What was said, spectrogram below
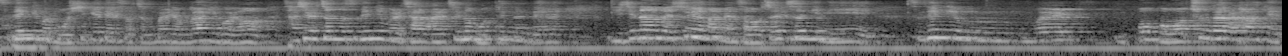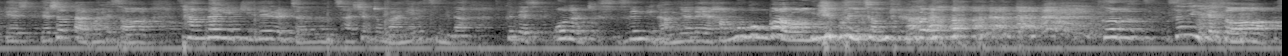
선생님을 모시게 돼서 정말 영광이고요. 사실 저는 선생님을 잘 알지는 못했는데 이진함에 수행하면서 저희 스님이 선생님을 보고 출가를 하게 되, 되셨다고 해서 상당히 기대를 저는 사실 좀 많이 했습니다. 근데 오늘 선생님 강연에 한문 공부하러 온 기분이 좀 들고요. 그 스님께서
